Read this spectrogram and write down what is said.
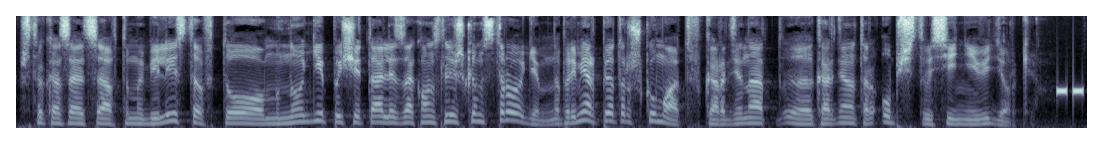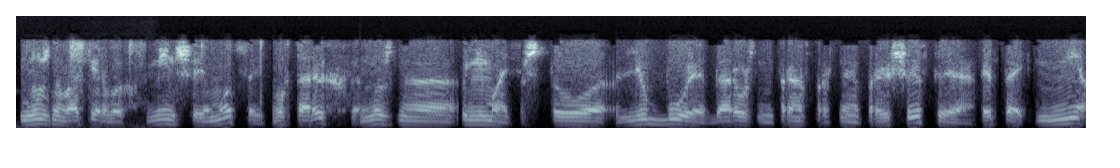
Что касается автомобилистов, то многие посчитали закон слишком строгим. Например, Петр Шкумат, координат, э, координатор общества «Синие ведерки». Нужно, во-первых, меньше эмоций. Во-вторых, нужно понимать, что любое дорожно-транспортное происшествие – это не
